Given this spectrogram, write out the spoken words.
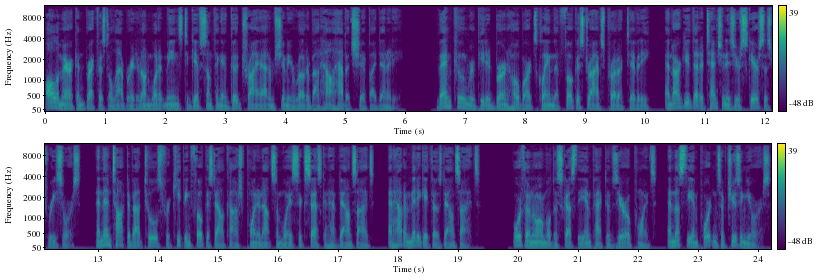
All American Breakfast elaborated on what it means to give something a good try. Adam Shimi wrote about how habits shape identity. Van Koon repeated Byrne Hobart's claim that focus drives productivity, and argued that attention is your scarcest resource, and then talked about tools for keeping focused. alkjash pointed out some ways success can have downsides, and how to mitigate those downsides. Orthonormal discussed the impact of zero points, and thus the importance of choosing yours.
